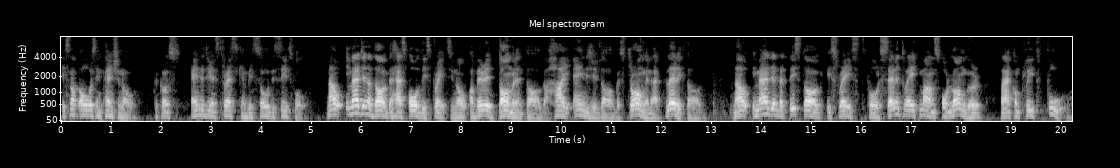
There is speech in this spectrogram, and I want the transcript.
it's not always intentional because energy and stress can be so deceitful. Now imagine a dog that has all these traits, you know, a very dominant dog, a high energy dog, a strong and athletic dog. Now imagine that this dog is raised for 7 to 8 months or longer by a complete fool.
